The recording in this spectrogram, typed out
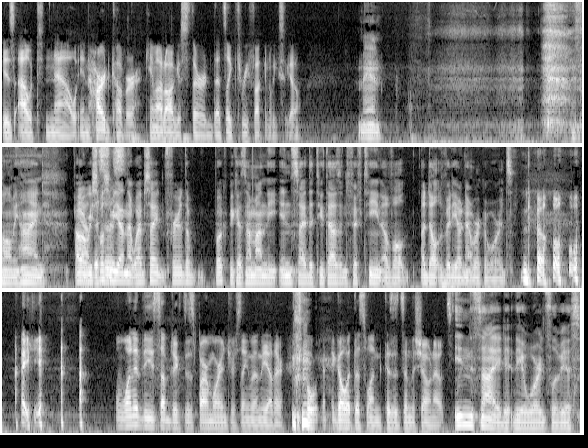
is out now in hardcover. Came out August third. That's like three fucking weeks ago. Man, we fall behind. Oh, Yeah, are we supposed to be on that website for the book? Because I'm on the Inside the 2015 Adult Adult Video Network Awards. No, one of these subjects is far more interesting than the other. But we're going to go with this one because it's in the show notes. Inside the awards, Livius.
